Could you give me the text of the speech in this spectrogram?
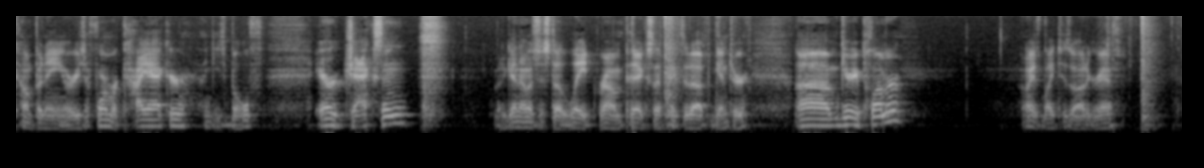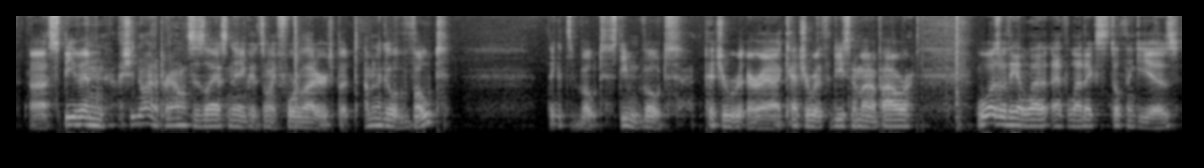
company, or he's a former kayaker. I think he's both. Eric Jackson. But again, that was just a late round pick, so I picked it up, Ginter. Um, Gary Plummer. I always liked his autograph. Uh, Stephen, I should know how to pronounce his last name because it's only four letters, but I'm going to go with Vogt. I think it's Vote. Stephen Vote, Pitcher or uh, catcher with a decent amount of power. Was with the Athletics, still think he is.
